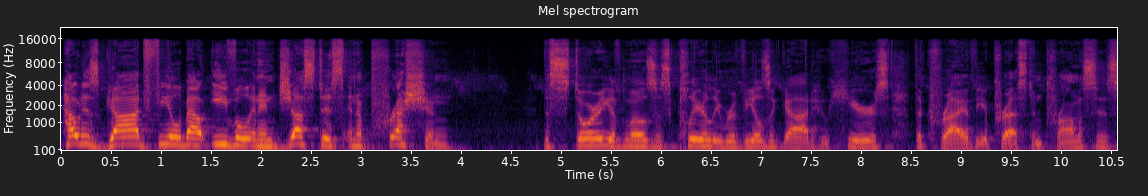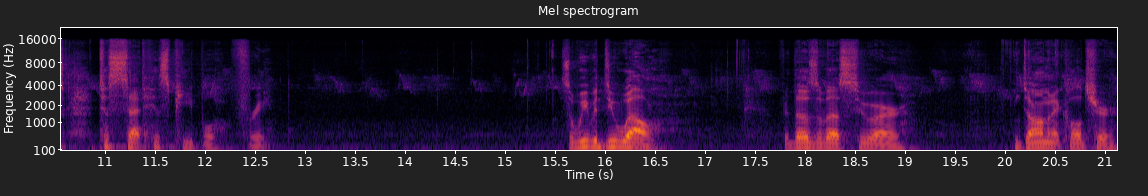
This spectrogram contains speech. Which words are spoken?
how does God feel about evil and injustice and oppression? The story of Moses clearly reveals a God who hears the cry of the oppressed and promises to set his people free. So we would do well for those of us who are dominant culture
